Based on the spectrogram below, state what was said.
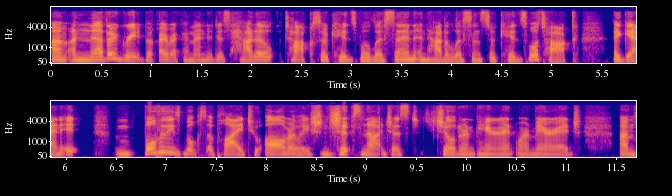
Um, another great book I recommended is How to Talk So Kids Will Listen and How to Listen So Kids Will Talk. Again, it both of these books apply to all relationships, not just children, parent, or marriage. Um,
